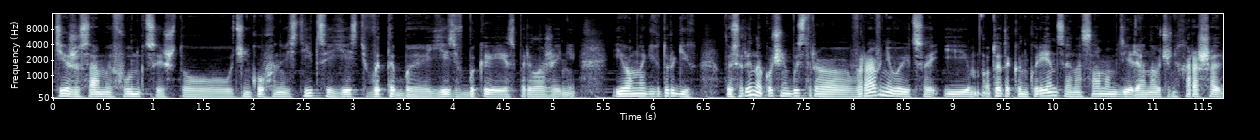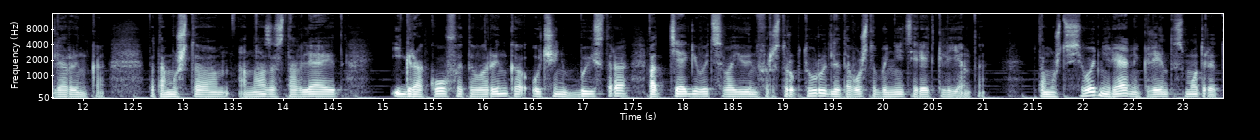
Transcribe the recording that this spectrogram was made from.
те же самые функции, что у Тинькофф Инвестиций есть в ВТБ, есть в БКС приложении и во многих других. То есть рынок очень быстро выравнивается, и вот эта конкуренция на самом деле, она очень хороша для рынка, потому что она заставляет игроков этого рынка очень быстро подтягивать свою инфраструктуру для того, чтобы не терять клиента. Потому что сегодня реально клиенты смотрят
